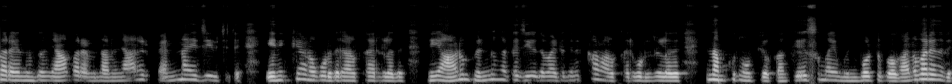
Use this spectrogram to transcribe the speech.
പറയുന്നത് ഞാൻ പറയുന്നതാണ്. ഞാനൊരു പെണ്ണായി ജീവിച്ചിട്ട് എനിക്കാണോ കൂടുതൽ ആൾക്കാരുള്ളത്? നീ ആണും പെണ്ണും കണ്ട ജീവിതമായിട്ട് നിനക്കാണോ ആൾക്കാർ കൂടുതലുള്ളത്? നമുക്ക് നോക്കി നോക്കാം. കേസുമായി മുൻപോട്ട് പോകാന്ന് പറയുന്നത്.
